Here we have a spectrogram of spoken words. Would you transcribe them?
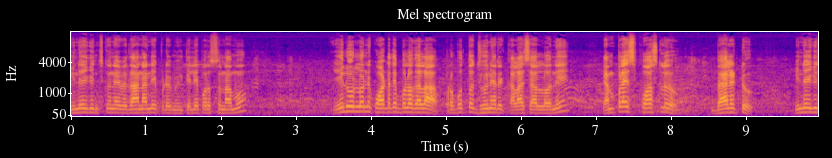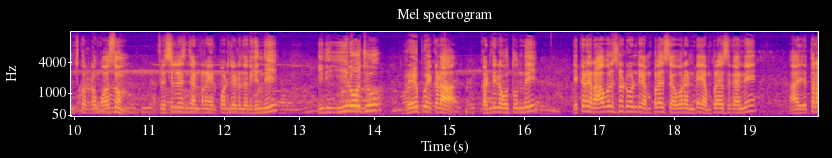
వినియోగించుకునే విధానాన్ని ఇప్పుడు మీకు తెలియపరుస్తున్నాము. ఏలూరులోని కోటదెబ్బలో గల ప్రభుత్వ జూనియర్ కళాశాలలోని ఎంప్లాయీస్ పోస్టల్ బ్యాలెట్ వినియోగించుకోవడం కోసం ఫెసిలిటేషన్ సెంటర్ ఏర్పాటు చేయడం జరిగింది. ఇది ఈరోజు రేపు ఇక్కడ కంటిన్యూ అవుతుంది. ఇక్కడ రావాల్సినటువంటి ఎంప్లాయీస్ ఎవరంటే ఎంప్లాయీస్ కానీ ఇతర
